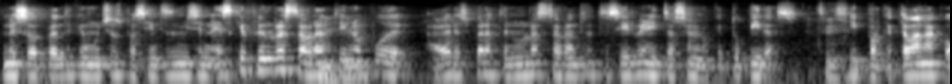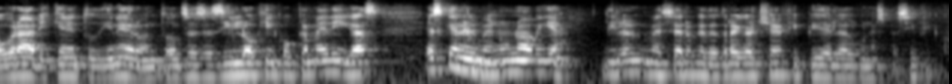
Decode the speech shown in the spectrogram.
me sorprende que muchos pacientes me dicen, es que fui a un restaurante y no pude. A ver, espérate, en un restaurante te sirven y te hacen lo que tú pidas. Y porque te van a cobrar y quieren tu dinero. Entonces es ilógico que me digas, es que en el menú no había. Dile al mesero que te traiga el chef y pídele algo específico.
